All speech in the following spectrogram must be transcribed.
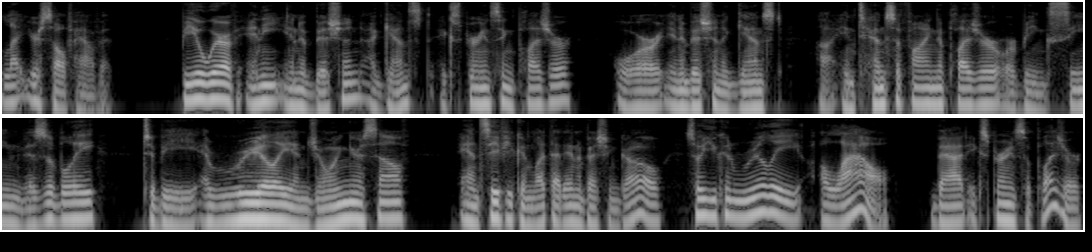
let yourself have it. Be aware of any inhibition against experiencing pleasure or inhibition against uh, intensifying the pleasure or being seen visibly to be uh, really enjoying yourself and see if you can let that inhibition go so you can really allow that experience of pleasure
